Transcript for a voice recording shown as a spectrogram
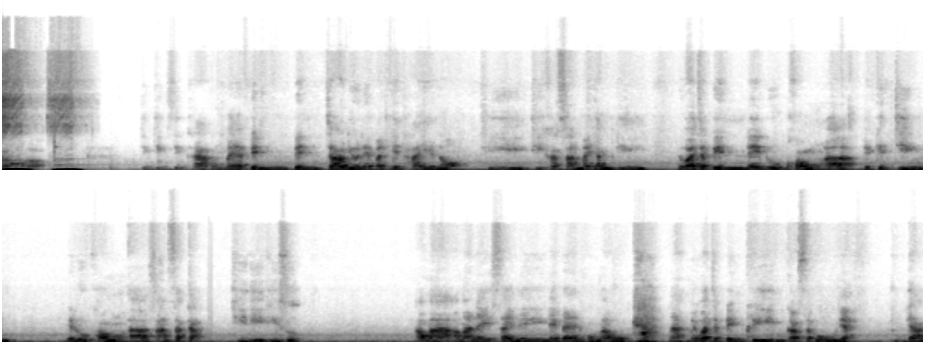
ก็จริงๆ สินค้าของแม่เป็นเป็นเจ้าเดียวในประเทศไทยอะเนาะที่ที่คัดสรรมาอย่างดี ไม่ว่าจะเป็นในรูปของอ่าแพคเกจจิ้งในรูปของอ่าสารสกัดที่ดีที่สุด เอามาเอามาในใส่ในในแบรนด์ของเราค่ะ นะไม่ว่าจะเป็นครีมกับสบู่เนี่ย ทุกอย่าง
